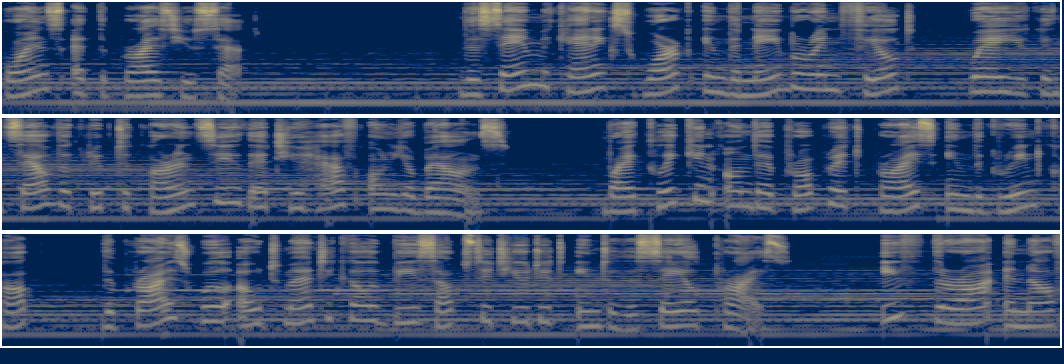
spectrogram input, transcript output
coins at the price you set. The same mechanics work in the neighboring field where you can sell the cryptocurrency that you have on your balance. By clicking on the appropriate price in the green cup, the price will automatically be substituted into the sale price. If there are enough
